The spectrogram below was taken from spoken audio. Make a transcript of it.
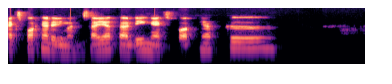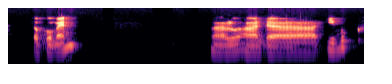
ekspornya ada di mana? Saya tadi ngekspornya ke dokumen. Lalu ada ebook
